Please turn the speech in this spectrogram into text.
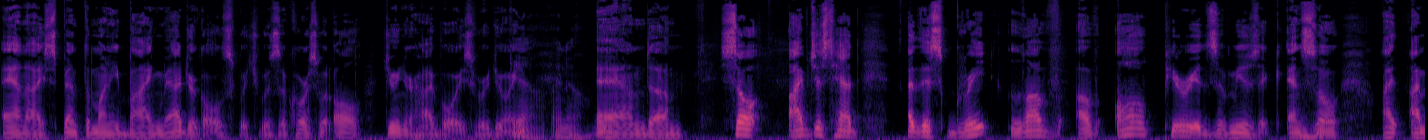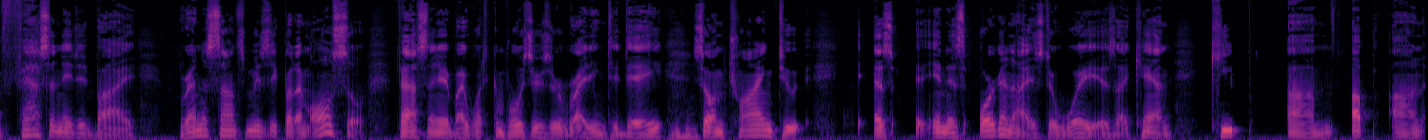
and I spent the money buying madrigals, which was, of course, what all junior high boys were doing. Yeah, I know. And um, so I've just had uh, this great love of all periods of music. And so I, I'm fascinated by Renaissance music, but I'm also fascinated by what composers are writing today. So I'm trying to, as in as organized a way as I can, keep um, up on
